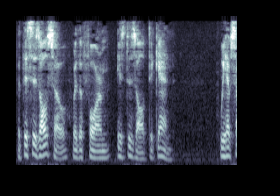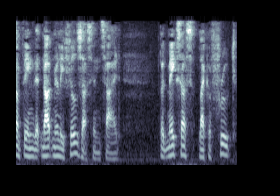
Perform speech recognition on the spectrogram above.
But this is also where the form is dissolved again. We have something that not merely fills us inside, but makes us like a fruit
